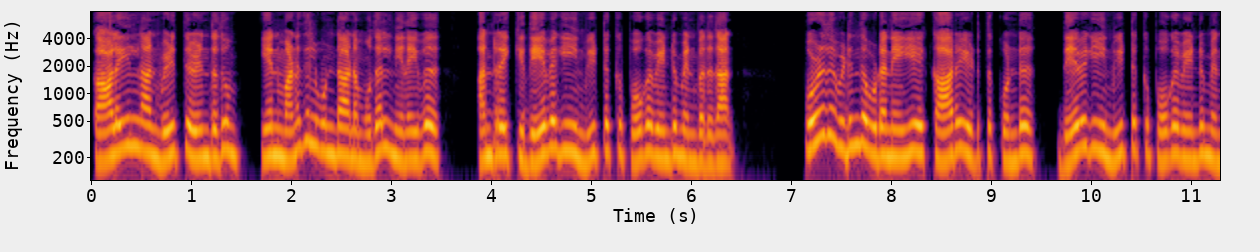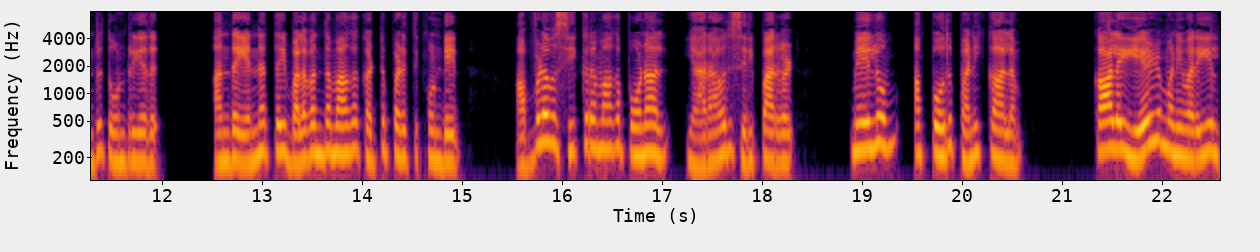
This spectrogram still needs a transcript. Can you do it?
காலையில் நான் விழித்து எழுந்ததும் என் மனதில் உண்டான முதல் நினைவு அன்றைக்கு தேவகியின் வீட்டுக்குப் போக வேண்டும் என்பதுதான். பொழுது விடிந்தவுடனேயே காரை எடுத்துக்கொண்டு தேவகியின் வீட்டுக்குப் போக வேண்டும் என்று தோன்றியது. அந்த எண்ணத்தை பலவந்தமாக கட்டுப்படுத்திக் கொண்டேன். அவ்வளவு சீக்கிரமாக போனால் யாராவது சிரிப்பார்கள். மேலும் அப்போது பனிக்காலம். காலை ஏழு மணி வரையில்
